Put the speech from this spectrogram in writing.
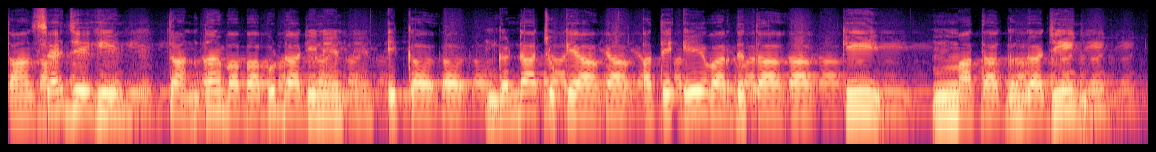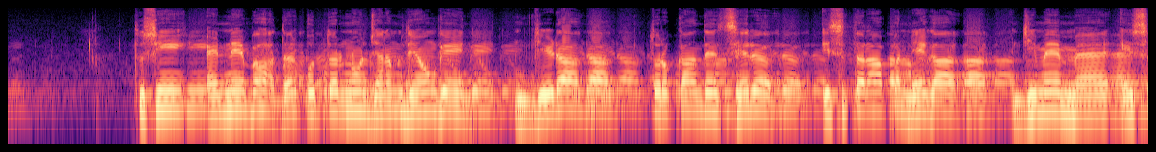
ਤਾਂ ਸਹਿਜੇ ਹੀ ਧੰਨ ਧੰਨ ਬਾਬਾ ਬੁੱਢਾ ਜੀ ਨੇ ਇੱਕ ਗੰਡਾ ਚੁੱਕਿਆ ਅਤੇ ਇਹ ਵਰ ਦਿੱਤਾ ਕਿ ਮਾਤਾ ਗੰਗਾ ਜੀ ਤੁਸੀਂ ਐਨੇ ਬਹਾਦਰ ਪੁੱਤਰ ਨੂੰ ਜਨਮ ਦਿਓਗੇ, ਜਿਹੜਾ ਤੁਰਕਾਂ ਦੇ ਸਿਰ ਇਸ ਤਰ੍ਹਾਂ ਭੰਨੇਗਾ, ਜਿਵੇਂ ਮੈਂ ਇਸ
